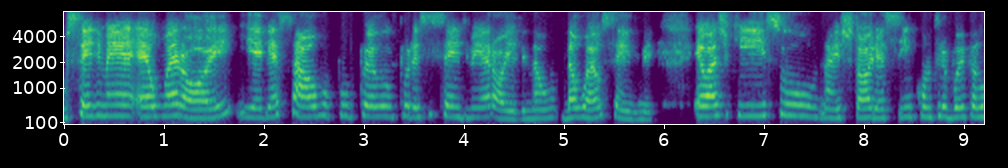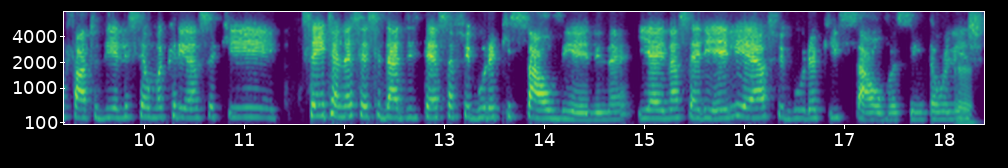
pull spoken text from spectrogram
o Sandman é, é um herói e ele é salvo por, pelo, por esse Sandman herói. Ele não, não é o Sandman. Eu acho que isso, na história, assim, contribui pelo fato de ele ser uma criança que sente a necessidade de ter essa figura que salve ele, né? E aí, na série, ele é a figura que salva, assim. Então, eles...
